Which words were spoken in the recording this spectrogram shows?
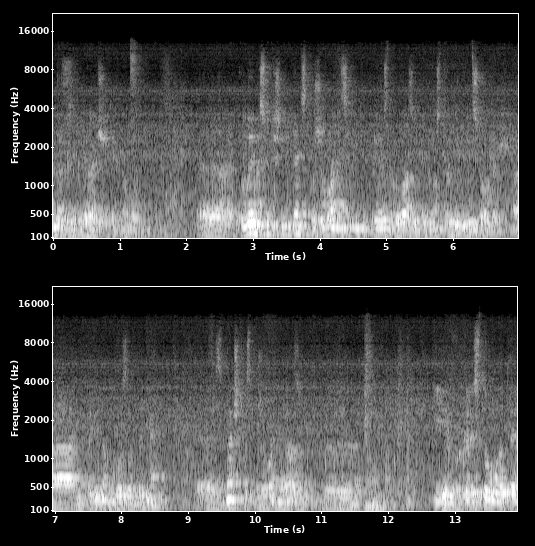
енергозберігаючі технології? Е, Коли на сьогоднішній день споживання цими підприємства газу 91%, а відповідно було завдання е, зменшити споживання газу е, і використовувати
